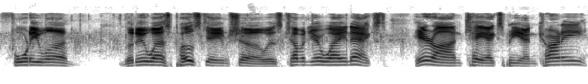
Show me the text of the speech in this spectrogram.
41. The New West postgame show is coming your way next here on KXPN Kearney,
